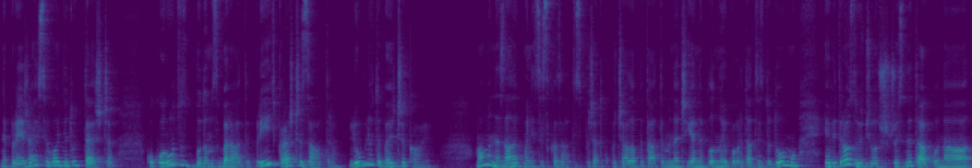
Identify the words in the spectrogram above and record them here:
Не приїжджай сьогодні тут теща. Кукурудзу будемо збирати. Приїдь краще завтра. Люблю тебе і чекаю. Мама не знала, як мені це сказати. Спочатку почала питати мене, чи я не планую повертатись додому. Я відразу відчула, що щось не так. Вона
